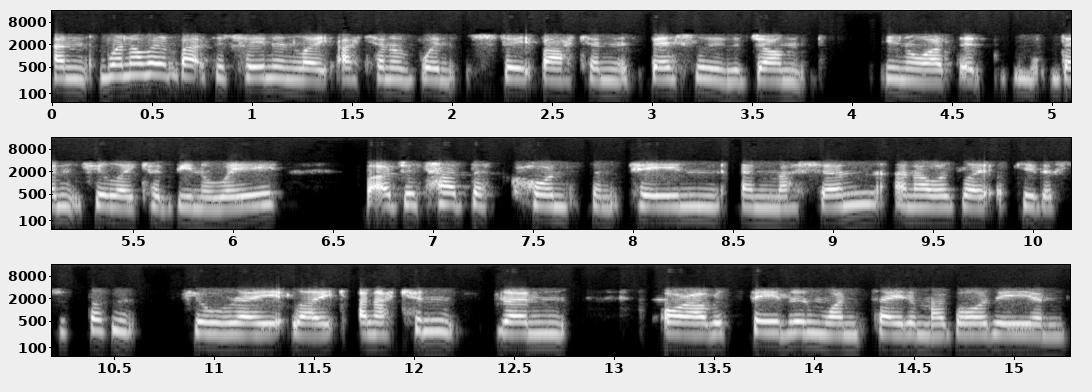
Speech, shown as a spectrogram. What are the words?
and when I went back to training, like I kind of went straight back in, especially the jump. You know, it didn't feel like I'd been away, but I just had this constant pain in my shin, and I was like, okay, this just doesn't feel right. Like, and I couldn't sprint, or I was favouring one side of my body, and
